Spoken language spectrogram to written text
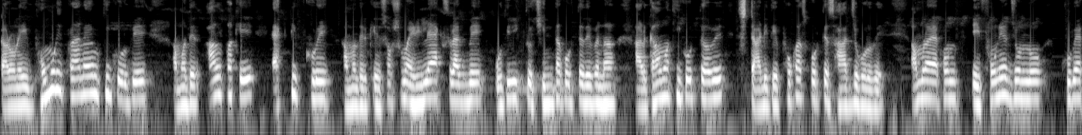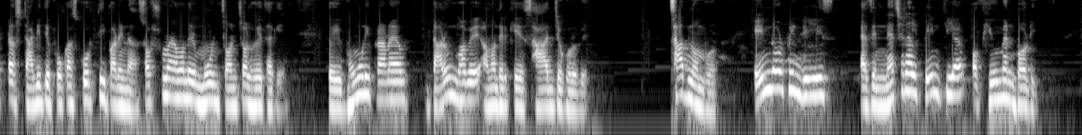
কারণ এই ভ্রমরি প্রাণায়াম কি করবে? আমাদের আলফাকে অ্যাক্টিভ করে আমাদেরকে সবসময় রিল্যাক্স রাখবে, অতিরিক্ত চিন্তা করতে দেবে না। আর গামা কি করতে হবে? স্টাডিতে ফোকাস করতে সাহায্য করবে। আমরা এখন এই ফোনের জন্য খুব একটা স্টাডিতে ফোকাস করতেই পারি না। সবসময় আমাদের মন চঞ্চল হয়ে থাকে। তো এই ভ্রমরি প্রাণায়াম দারুণভাবে আমাদেরকে সাহায্য করবে। সাত নম্বর endorphin release as a natural painkiller of human body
